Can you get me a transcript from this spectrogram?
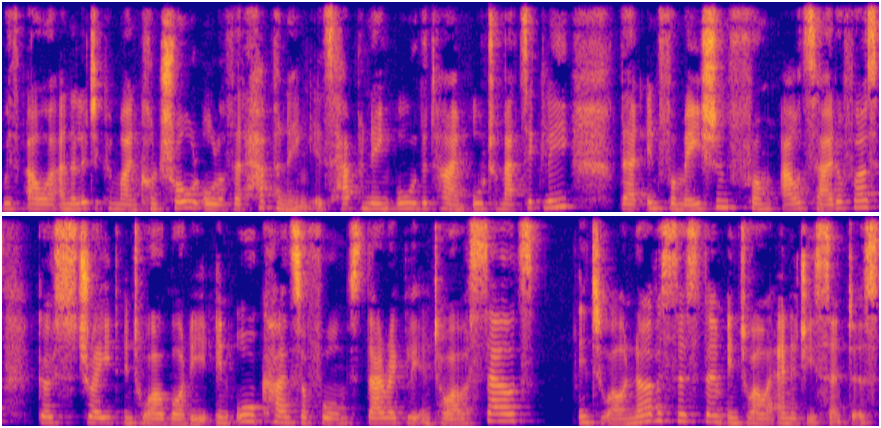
with our analytical mind, control all of that happening. It's happening all the time automatically. That information from outside of us goes straight into our body in all kinds of forms, directly into our cells, into our nervous system, into our energy centers.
